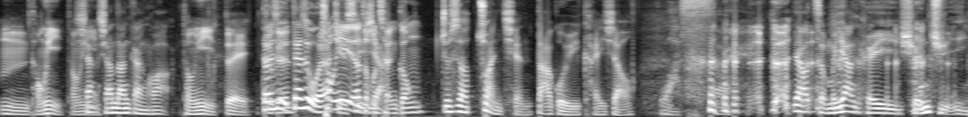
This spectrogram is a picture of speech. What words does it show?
嗯，同意，同意，相相当感化。同意。对，但是但是我要创业要怎么成功，就是要赚钱大过于开销，哇塞，要怎么样可以选举赢？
